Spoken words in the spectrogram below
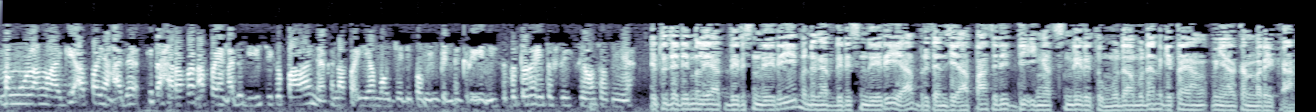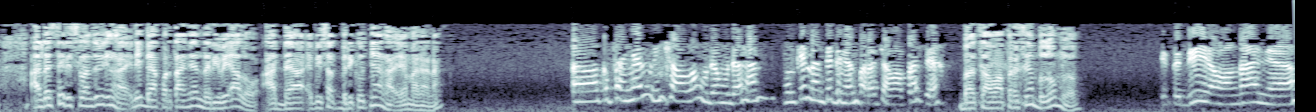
mengulang lagi apa yang ada kita harapkan apa yang ada di isi kepalanya. Kenapa ia mau jadi pemimpin negeri ini? Sebetulnya itu sih filosofinya. Itu jadi melihat diri sendiri mendengar diri sendiri ya berjanji apa jadi diingat sendiri tuh. Mudah-mudahan kita yang mengingatkan mereka. Ada seri selanjutnya nggak? Ini banyak pertanyaan dari WA lo ada episode berikutnya nggak ya Manana Uh, kepengen insya Allah mudah-mudahan. Mungkin nanti dengan para cawapres ya. Baca cawapresnya belum loh. Itu dia makanya.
